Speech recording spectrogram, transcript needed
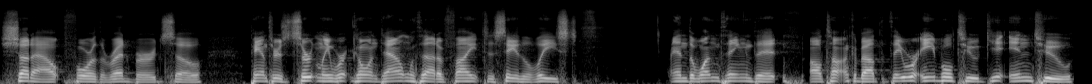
shutout for the Redbirds. So Panthers certainly weren't going down without a fight, to say the least. And the one thing that I'll talk about that they were able to get into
